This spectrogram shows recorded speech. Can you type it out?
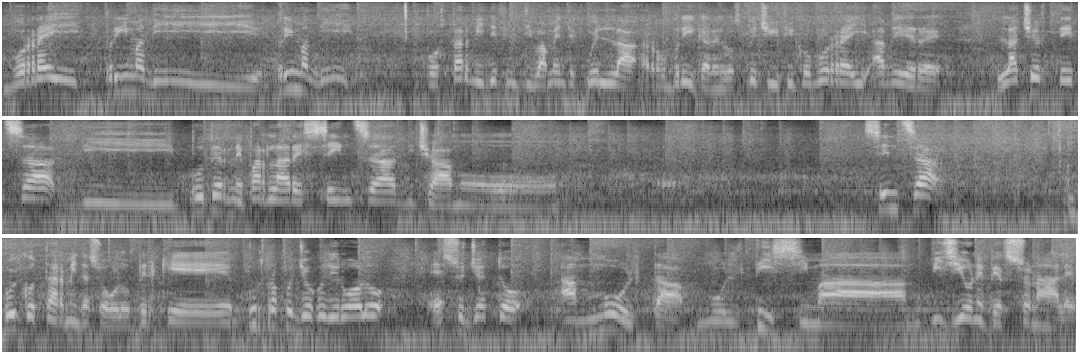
Vorrei prima di, prima di portarvi definitivamente quella rubrica nello specifico vorrei avere la certezza di poterne parlare senza diciamo eh, senza boicottarmi da solo perché purtroppo il gioco di ruolo è soggetto a molta, moltissima visione personale.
